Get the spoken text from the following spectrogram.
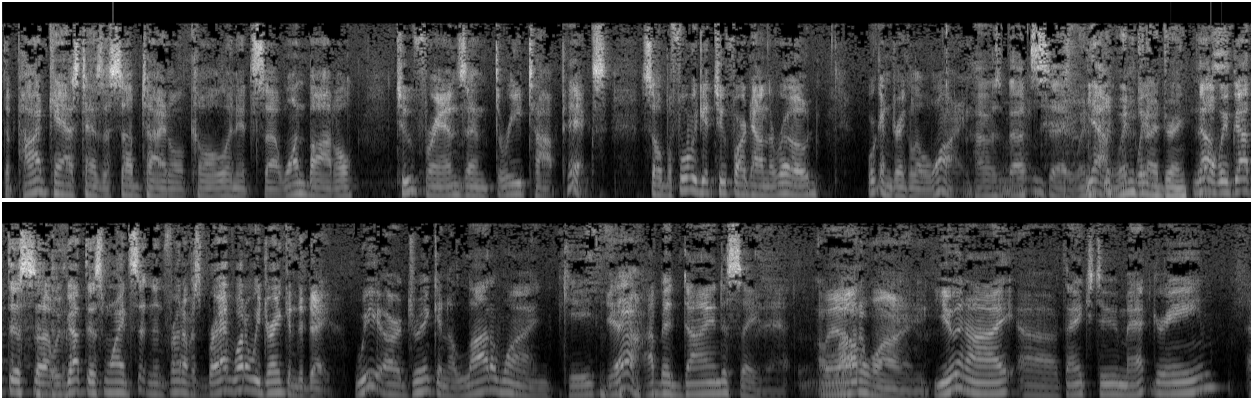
the podcast has a subtitle, Cole, and it's uh, one bottle, two friends, and three top picks. So before we get too far down the road, we're gonna drink a little wine. I was about to say when. Yeah, when we- can I drink? No, we've got this. Uh, we've got this wine sitting in front of us. Brad, what are we drinking today? We are drinking a lot of wine, Keith. Yeah. I've been dying to say that. A lot of wine. You and I, uh, thanks to Matt Green uh,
